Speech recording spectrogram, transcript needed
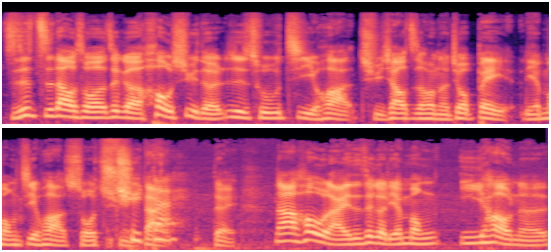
只是知道说这个后续的日出计划取消之后呢，就被联盟计划所取代。取代，对，那后来的这个联盟一号呢，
